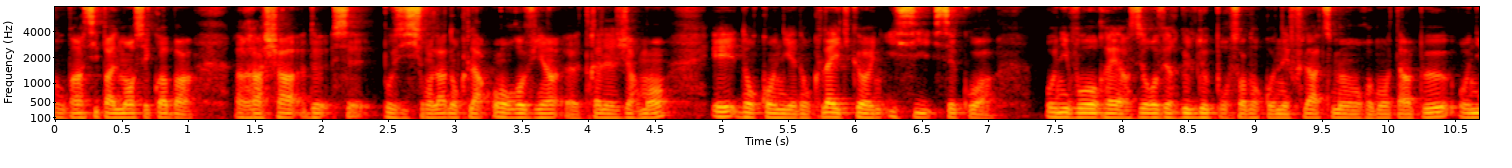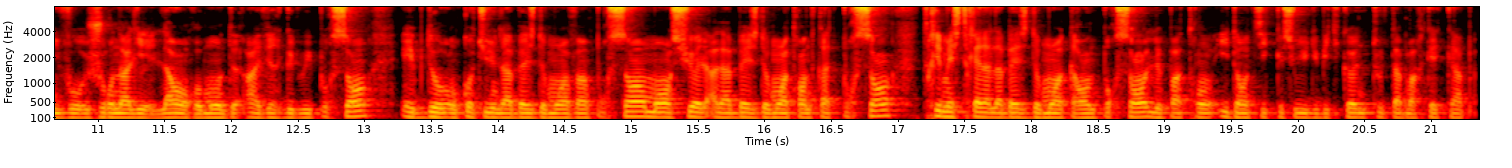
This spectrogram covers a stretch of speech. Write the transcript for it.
Donc principalement, c'est quoi? Ben, Rachat de ces positions-là. Donc là, on revient euh, très légèrement. Et donc on y est. Donc Litecoin ici, c'est quoi? Au niveau horaire, 0,2%, donc on est flat, mais on remonte un peu. Au niveau journalier, là, on remonte de 1,8%. Hebdo, on continue la baisse de moins 20%. Mensuel, à la baisse de moins 34%. Trimestriel, à la baisse de moins 40%. Le patron identique que celui du Bitcoin, toute la market cap,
